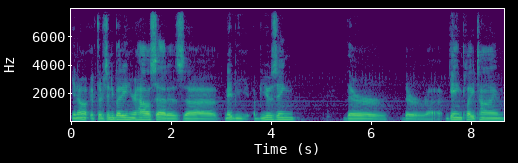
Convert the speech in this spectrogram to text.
you know if there's anybody in your house that is uh, maybe abusing their their uh, gameplay time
